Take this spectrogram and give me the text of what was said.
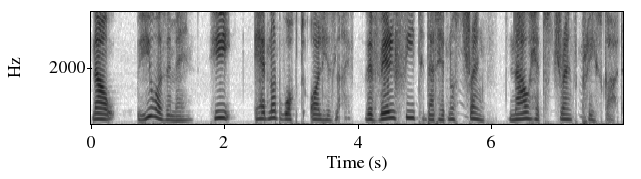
Now, he was a man. He had not walked all his life. The very feet that had no strength now had strength, praise God.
